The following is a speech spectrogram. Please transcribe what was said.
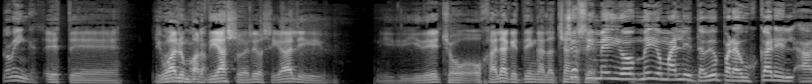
Domínguez. Este, igual un partidazo de Leo Sigali. Y, y de hecho, ojalá que tenga la chance. Yo soy medio, medio maleta, veo para buscar en, a-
